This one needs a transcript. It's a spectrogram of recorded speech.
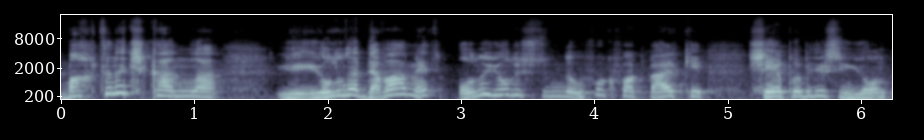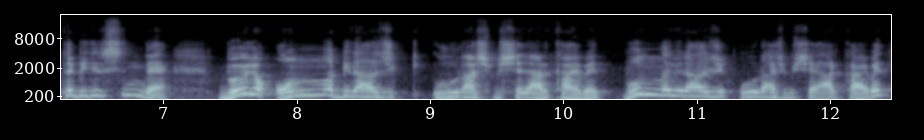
bahtına çıkanla yoluna devam et. Onu yol üstünde ufak ufak belki şey yapabilirsin, yontabilirsin de böyle onunla birazcık uğraş bir şeyler kaybet. Bununla birazcık uğraş bir şeyler kaybet.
